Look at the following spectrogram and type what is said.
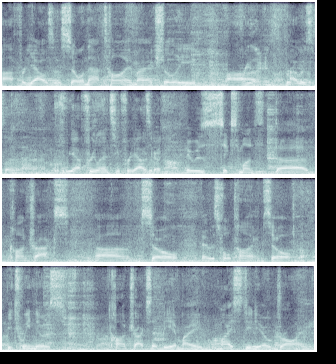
uh, for Yowza. So in that time, I actually uh, Freelance for I was yeah freelancing for Yowza, but it was six month uh, contracts, um, so it was full time. So between those contracts, I'd be at my my studio drawing.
